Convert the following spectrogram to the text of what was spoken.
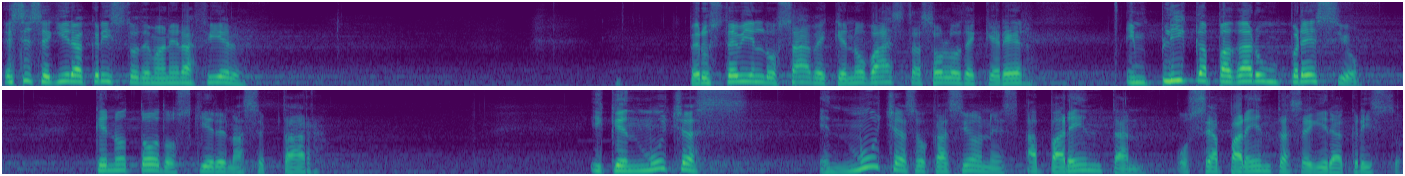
ese seguir a Cristo de manera fiel. Pero usted bien lo sabe que no basta solo de querer. Implica pagar un precio que no todos quieren aceptar. Y que en muchas, en muchas ocasiones aparentan o se aparenta seguir a Cristo.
